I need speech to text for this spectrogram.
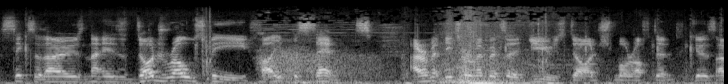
six of those, and that is dodge roll speed, 5%. I need to remember to use dodge more often, because I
